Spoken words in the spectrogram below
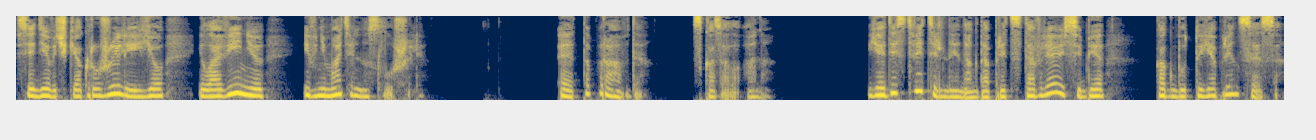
Все девочки окружили ее и Лавинию и внимательно слушали. «Это правда», — сказала она. «Я действительно иногда представляю себе, как будто я принцесса.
